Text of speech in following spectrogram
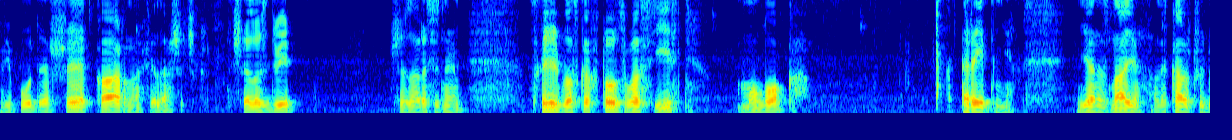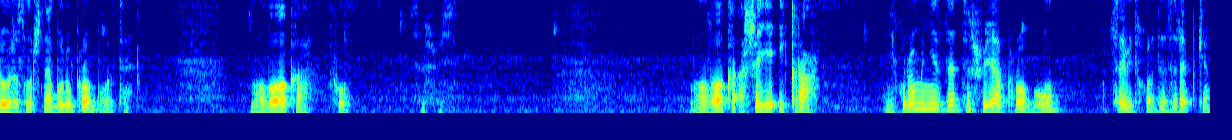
І буде шикарна філешечка. Лишилось дві. Ще зараз із ним. Скажіть, будь ласка, хто з вас їсть молока? Рибні. Я не знаю, але кажуть, що дуже смачне. Буду пробувати. Молока. Фу. Це щось. Молока, а ще є ікра. Ікру мені здається, що я пробував. Це відходить з рибки.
